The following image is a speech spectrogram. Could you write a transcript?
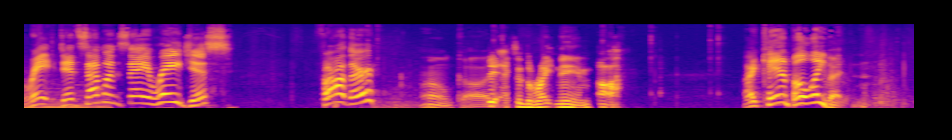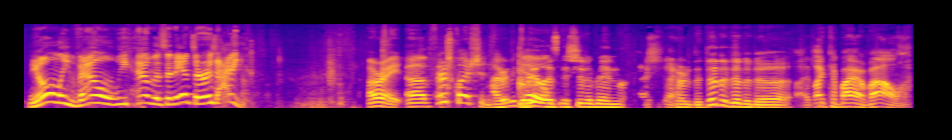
Ra- did someone say Regis? Father? Oh god. Yeah, I said the right name. Ah, I can't believe it. The only vowel we have as an answer is A. All right, uh first question. I Here we go. realized it should have been. I, sh- I heard the da da da da da. I'd like to buy a vowel,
